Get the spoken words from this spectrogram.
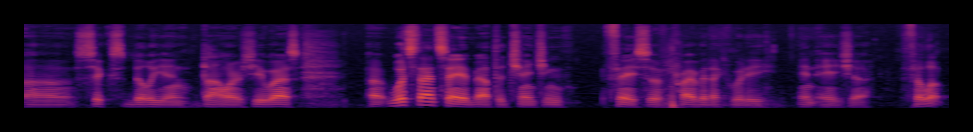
uh, six billion dollars U.S. Uh, what's that say about the changing face of private equity in Asia, Philip?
